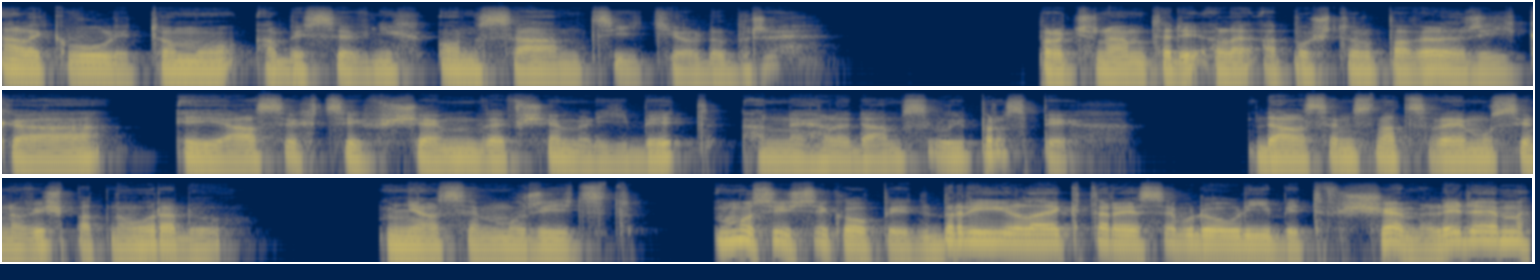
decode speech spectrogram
ale kvůli tomu, aby se v nich on sám cítil dobře. Proč nám tedy ale apoštol Pavel říká, i já se chci všem ve všem líbit a nehledám svůj prospěch? Dal jsem snad svému synovi špatnou radu. Měl jsem mu říct, Musíš si koupit brýle, které se budou líbit všem lidem,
